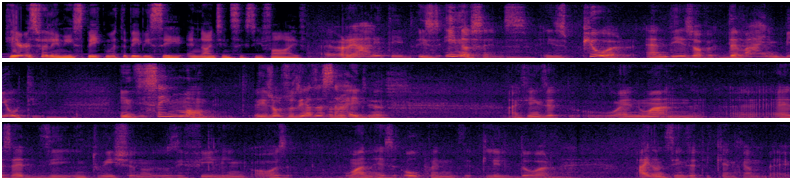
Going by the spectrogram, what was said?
Here is Fellini speaking with the BBC in 1965. Reality is innocence, is pure, and is of divine beauty. In the same moment, there is also the other side. Yes. I think that when one Uh, has had the intuition or the feeling, or one has opened that little door, I don't think that it can come back.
